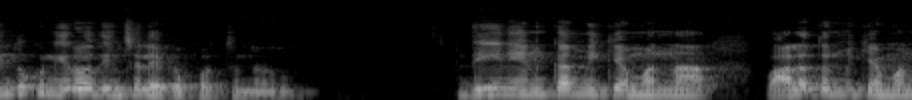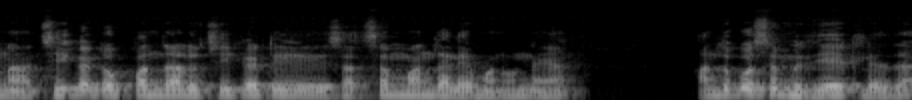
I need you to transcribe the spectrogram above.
ఎందుకు నిరోధించలేకపోతున్నారు? దీని వెనుక మీకు ఏమన్నా వాళ్ళతో మీకు ఏమన్నా చీకటి ఒప్పందాలు చీకటి సత్సంబంధాలు ఏమైనా ఉన్నాయా? అందుకోసం మీరు చేయట్లేదా?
